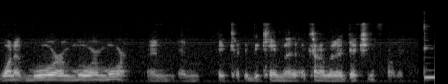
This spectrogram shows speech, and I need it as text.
wanted more and more and more. And, and it, it became a, a kind of an addiction for me.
